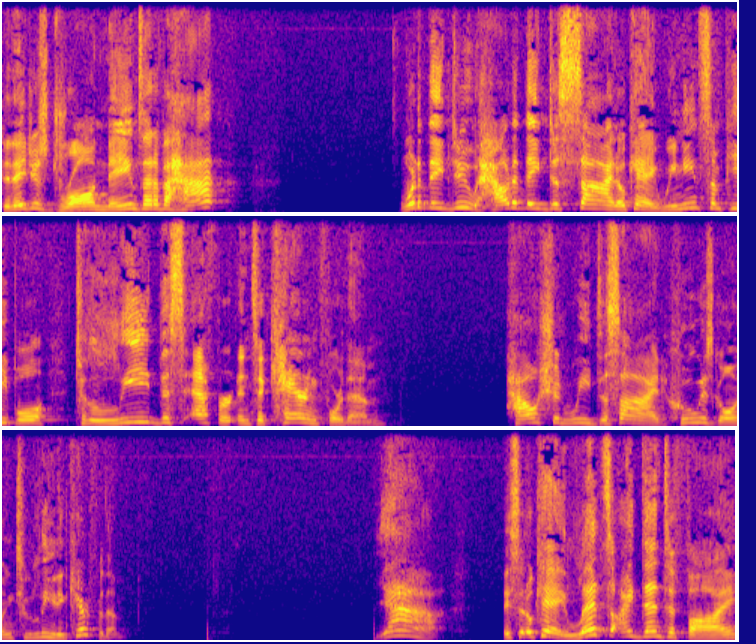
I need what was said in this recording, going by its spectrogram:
Did they just draw names out of a hat? What did they do? How did they decide, okay, we need some people to lead this effort into caring for them? How should we decide who is going to lead and care for them? Yeah. They said, okay, let's identify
